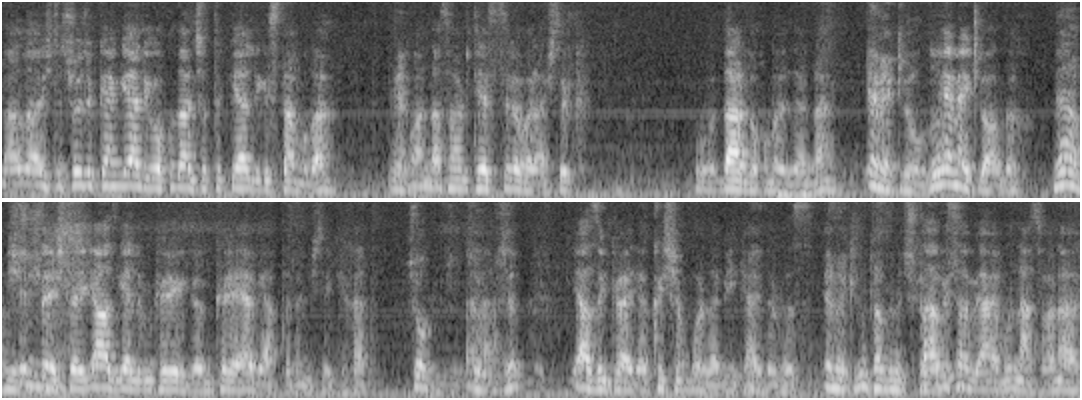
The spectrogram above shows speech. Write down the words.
Vallahi işte çocukken geldik okuldan çıktık geldik İstanbul'a. Evet. Ondan sonra bir testiyle uğraştık. Bu dar dokuma üzerine. Emekli oldu. Emekli olduk. Ne yapıyorsun Şimdi işte yaz geldim köye gidiyorum. Köye ev yaptırdım işte iki kat. Çok güzel, çok Ha. güzel. Yazın köyde, kışın burada bir iki ay dururuz. Emeklinin tadını Tabii çıkarıyorsun. tabii yani bundan sonra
